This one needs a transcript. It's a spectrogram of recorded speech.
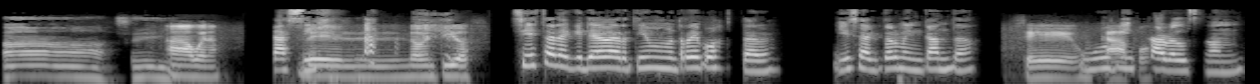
ah, sí. Ah, bueno, Casi. del 92. Sí, esta la quería ver. Tiene un re póster. Y ese actor me encanta. Sí, un Woody capo. Harrelson.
